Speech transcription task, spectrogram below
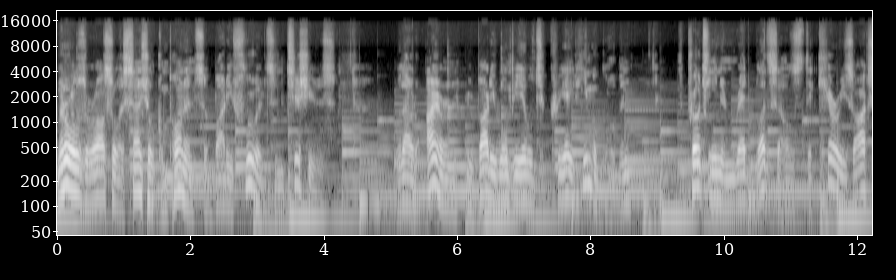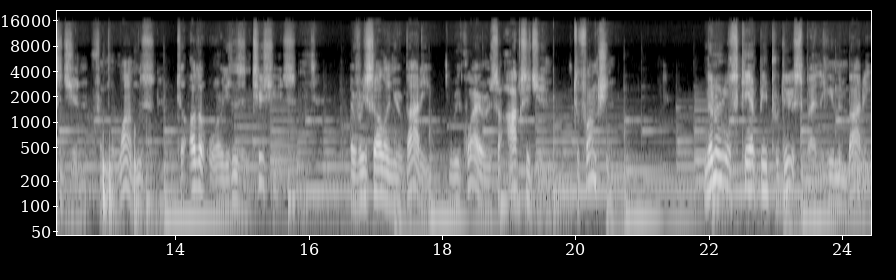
Minerals are also essential components of body fluids and tissues. Without iron, your body won't be able to create hemoglobin, the protein in red blood cells that carries oxygen from the lungs to other organs and tissues. Every cell in your body requires oxygen to function. Minerals can't be produced by the human body.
